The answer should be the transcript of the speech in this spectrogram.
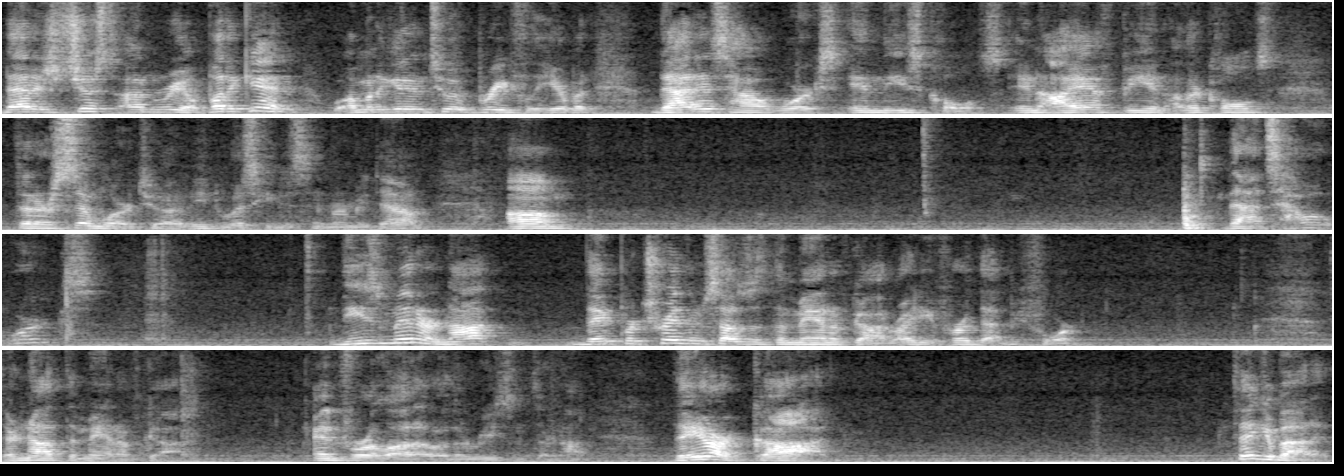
That is just unreal. But again, I'm going to get into it briefly here, but that is how it works in these cults. In IFB and other cults, that are similar to. I need whiskey to simmer me down. Um, that's how it works. These men are not. They portray themselves as the man of God, right? You've heard that before. They're not the man of God, and for a lot of other reasons, they're not. They are God. Think about it.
